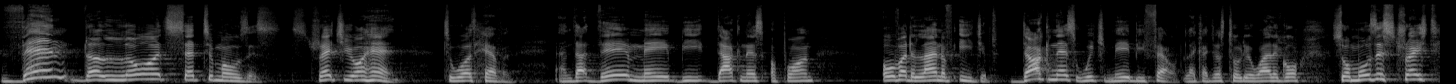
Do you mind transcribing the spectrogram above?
Then the Lord said to Moses, Stretch your hand toward heaven, and that there may be darkness upon over the land of Egypt, darkness which may be felt, like I just told you a while ago. So Moses stretched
